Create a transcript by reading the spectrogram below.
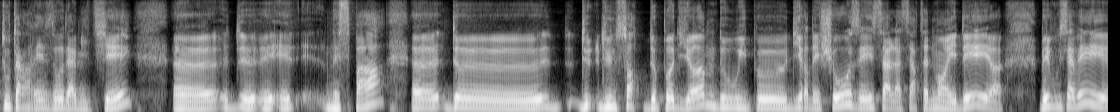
tout un réseau d'amitié, n'est-ce pas, d'une sorte de podium d'où il peut dire des choses et ça l'a certainement aidé. Mais vous savez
